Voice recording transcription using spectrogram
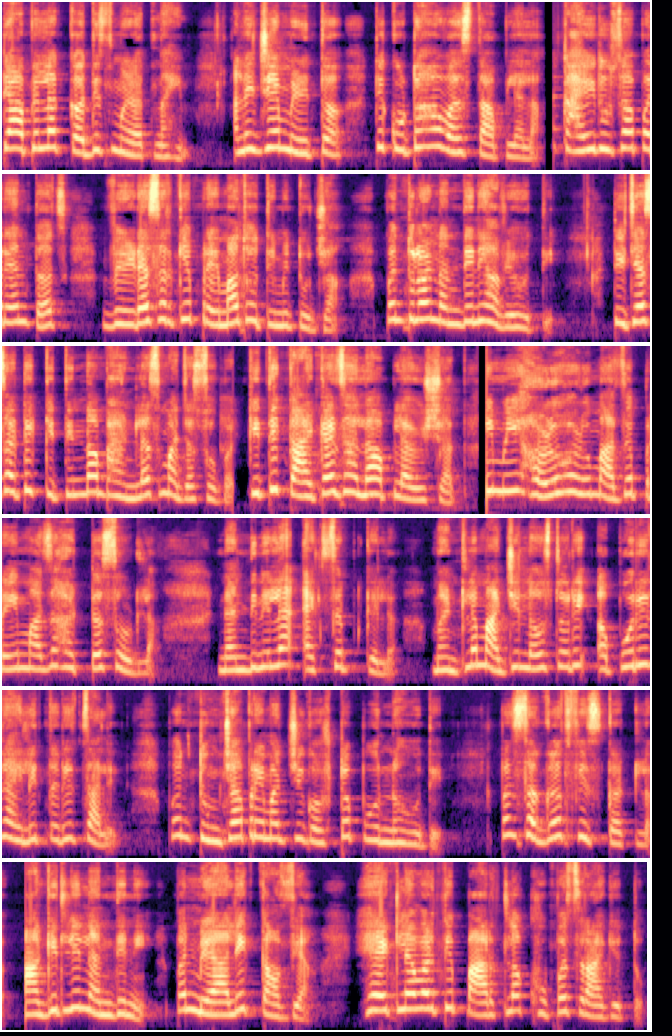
ते आपल्याला कधीच मिळत नाही. आणि जे मिळतं ते कुठं हवं असतं आपल्याला? काही दिवसापर्यंतच वेड्यासारखी प्रेमात होती मी तुझ्या. पण तुला नंदिनी हवी होती. तिच्यासाठी कितींदा भांडलास माझ्यासोबत? किती काय काय झालं आपल्या आयुष्यात? मी हळूहळू माझं प्रेम माझा हट्ट सोडला. नंदिनीला ॲक्सेप्ट केलं. म्हटलं माझी लव्ह स्टोरी अपुरी राहिली तरी चालेल. पण तुमच्या प्रेमाची गोष्ट पूर्ण होऊ दे. पण सगळंच फिसकटलं. मागितली नंदिनी पण मिळाली काव्या. हे ऐकल्यावरती पार्थला खूपच राग येतो.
